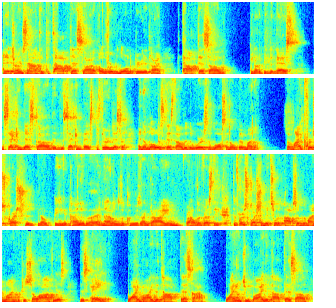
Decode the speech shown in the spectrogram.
And it turns out that the top decile, over a longer period of time, the top decile, you know, did the best. The second decile did the second best. The third decile, and the lowest decile did the worst and lost a little bit of money. So my first question, you know, being a kind of an analytical guy and value investing, the first question that sort of pops up in my mind, which is so obvious, is, hey, why buy the top decile? Why don't you buy the top decile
